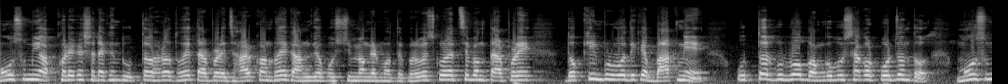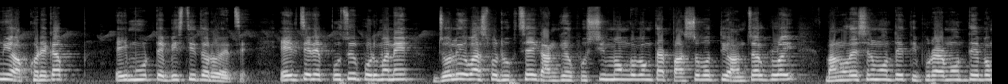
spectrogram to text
মৌসুমি অক্ষরেখা, সেটা কিন্তু উত্তর ভারত হয়ে, তারপরে ঝাড়খণ্ড হয়ে গাঙ্গীয় পশ্চিমবঙ্গের মধ্যে প্রবেশ করেছে এবং তারপরে দক্ষিণ পূর্ব দিকে বাঁক নিয়ে উত্তর পূর্ব বঙ্গোপসাগর পর্যন্ত মৌসুমি অক্ষরেখা এই মুহূর্তে বিস্তৃত রয়েছে। এর জেরে প্রচুর পরিমাণে জলীয় বাষ্প ঢুকছে গাঙ্গেয় পশ্চিমবঙ্গ এবং তার পার্শ্ববর্তী অঞ্চলগুলোই বাংলাদেশের মধ্যে, ত্রিপুরার মধ্যে এবং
